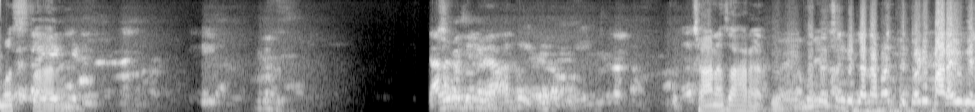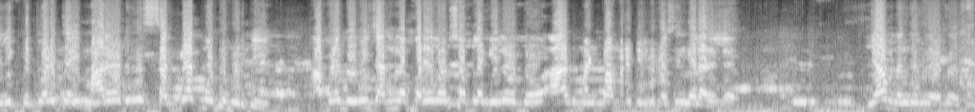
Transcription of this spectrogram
मस्त हार छान असा हार घातलाय. घेतलं आपण खेतवाडी बारावी गेली. खेतवाडीची आई महाराष्ट्रातील सगळ्यात मोठी मूर्ती. आपण देवीच्या आगमनाला पर्या वर्कशॉपला गेलो होतो. आज मंडपामध्ये देवी दर्शन घ्यायला आलेलं आहे या दर्शन.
